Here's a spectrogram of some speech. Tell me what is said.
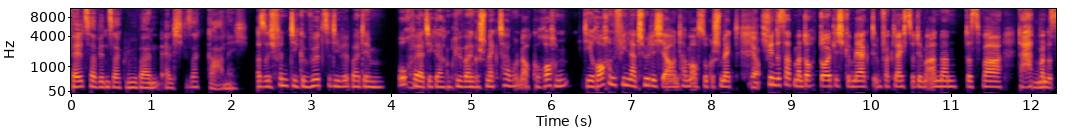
Pfälzer Winzerglühwein ehrlich gesagt gar nicht. Also ich finde die Gewürze, die wir bei dem hochwertigeren Glühwein geschmeckt haben und auch gerochen, die rochen viel natürlicher und haben auch so geschmeckt. Ja. Ich finde, das hat man doch deutlich gemerkt im Vergleich zu dem anderen. Das war, da hat Mhm. man das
